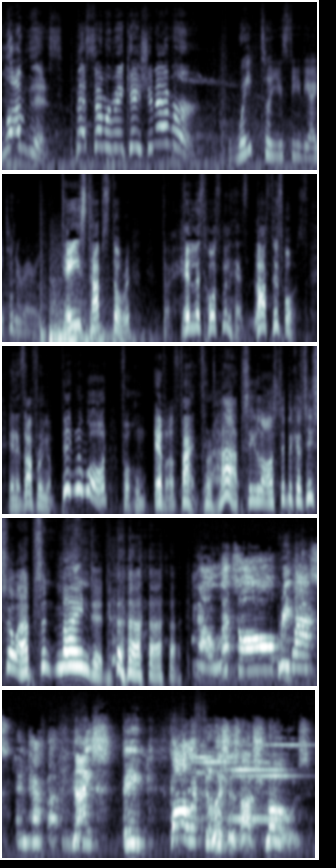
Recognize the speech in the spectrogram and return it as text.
love this. Best summer vacation ever. Wait till you see the itinerary. Today's top story the Headless Horseman has lost his horse and is offering a big reward for whomever finds it. Perhaps he lost it because he's so absent minded. Now let's all relax and have a nice big ball of delicious hot schmoes.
